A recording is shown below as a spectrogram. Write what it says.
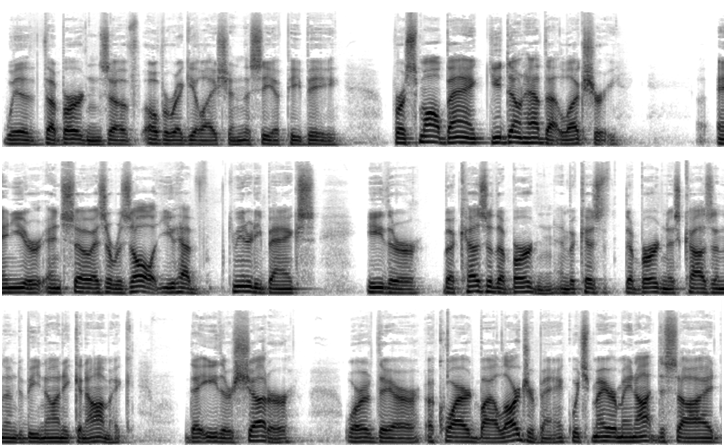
with the burdens of overregulation, the CFPB. For a small bank, you don't have that luxury. And you're and so as a result, you have community banks either because of the burden and because the burden is causing them to be non economic, they either shutter or they're acquired by a larger bank, which may or may not decide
